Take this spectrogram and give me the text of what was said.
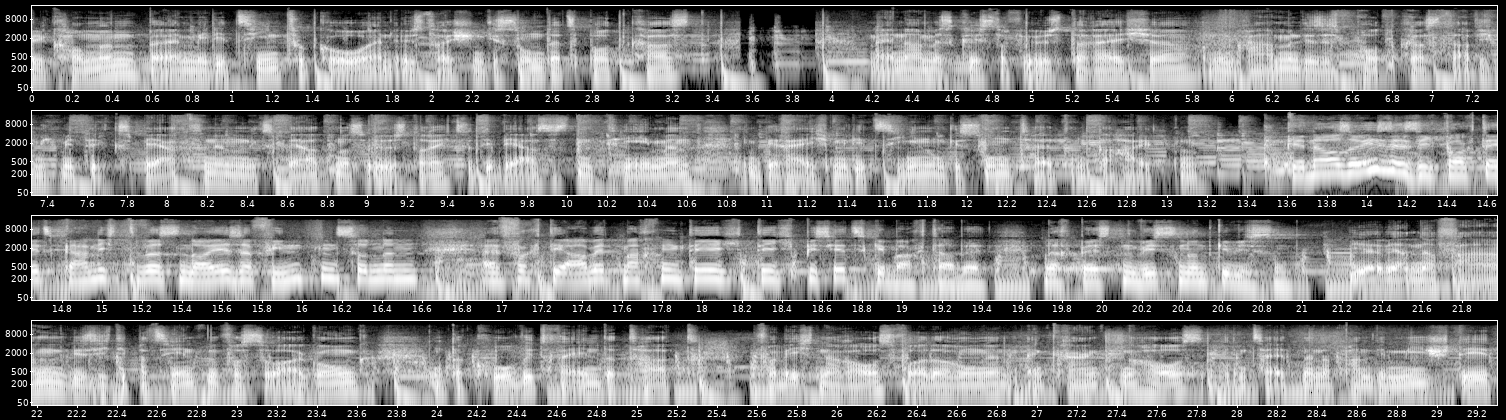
willkommen bei Medizin to go, einem österreichischen Gesundheitspodcast. Mein Name ist Christoph Österreicher und im Rahmen dieses Podcasts darf ich mich mit Expertinnen und Experten aus Österreich zu diversesten Themen im Bereich Medizin und Gesundheit unterhalten. Genau so ist es. Ich brauche da jetzt gar nicht was Neues erfinden, sondern einfach die Arbeit machen, die ich, die ich bis jetzt gemacht habe, nach bestem Wissen und Gewissen. Wir werden erfahren, wie sich die Patientenversorgung unter Covid verändert hat, vor welchen Herausforderungen ein Krankenhaus in Zeiten einer Pandemie steht.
